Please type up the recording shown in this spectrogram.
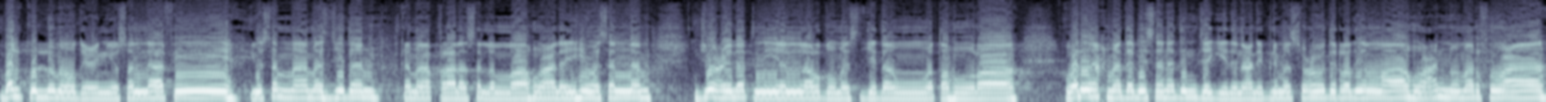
بل كل موضع يصلى فيه يسمى مسجدا كما قال صلى الله عليه وسلم جعلت لي الأرض مسجدا وطهورا. ولأحمد بسند جيد عن ابن مسعود رضي الله عنه مرفوعا.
